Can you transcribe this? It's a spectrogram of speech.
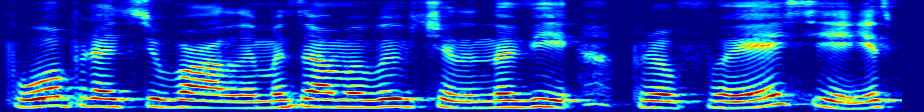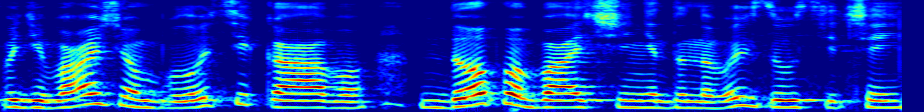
попрацювали. Ми з вами вивчили нові професії. Я сподіваюся, вам було цікаво. До побачення, до нових зустрічей.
